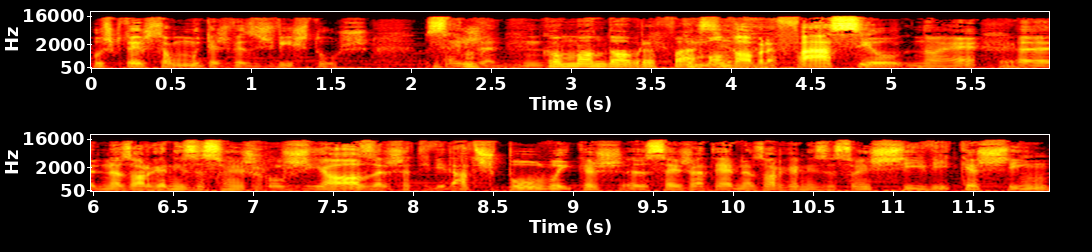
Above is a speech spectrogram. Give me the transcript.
os escuteiros são muitas vezes vistos seja com mão de obra fácil, com mão de obra fácil, não é? é. Uh, nas organizações religiosas, atividades públicas, uh, seja até nas organizações cívicas, sim.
